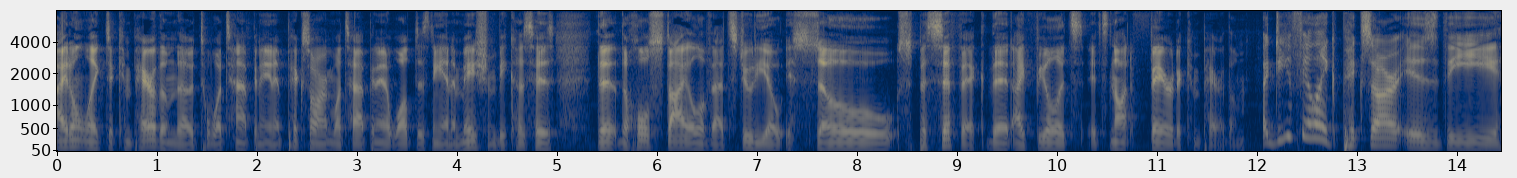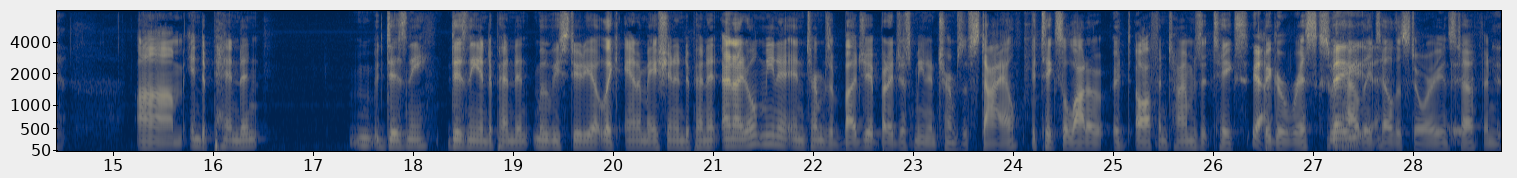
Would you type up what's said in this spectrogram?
I don't like to compare them though to what's happening at Pixar and what's happening at Walt Disney Animation because his the the whole style of that studio is so specific that I feel it's it's not fair to compare them. Uh, Do you feel like Pixar is the um, independent Disney Disney independent movie studio, like animation independent? And I don't mean it in terms of budget, but I just mean in terms of style. It takes a lot of. It, oftentimes, it takes Yeah. bigger risks with They- how they tell the uh, story and stuff. And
